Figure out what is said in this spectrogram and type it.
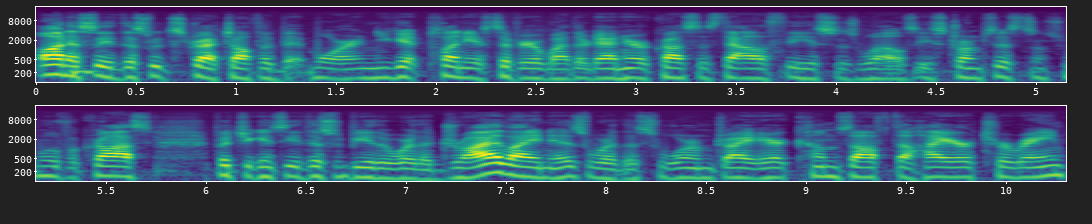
honestly, this would stretch off a bit more, and you get plenty of severe weather down here across the southeast as well as these storm systems move across. But you can see this would be the, where the dry line is, where this warm, dry air comes off the higher terrain.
